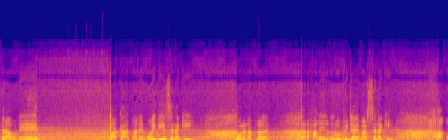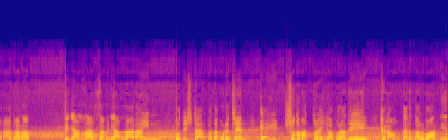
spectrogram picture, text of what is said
ফেরাউনের পাকা ধানে মই দিয়েছে নাকি? বলেন আপনারা। তার হালের গরু পিটায় মারছে নাকি? অপরাধ হলো, তিনি আল্লাহর জমিনে আল্লাহর আইন প্রতিষ্ঠার কথা বলেছেন। এই শুধুমাত্র এই অপরাধে ফেরাউন তার দলবল নিয়ে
